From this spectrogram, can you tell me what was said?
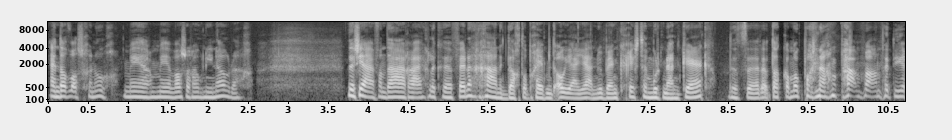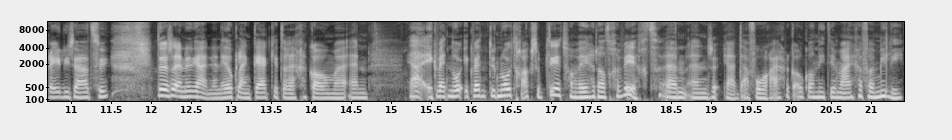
en dat was genoeg. Meer, meer was er ook niet nodig. Dus ja, vandaar eigenlijk uh, verder gegaan. Ik dacht op een gegeven moment, oh ja, ja nu ben ik christen, moet ik naar een kerk. Dat, uh, dat, dat, kwam ook pas na een paar maanden, die realisatie. Dus en ja, in een heel klein kerkje terechtgekomen. En ja, ik werd, nooit, ik werd natuurlijk nooit geaccepteerd vanwege dat gewicht. En, en ja, daarvoor eigenlijk ook al niet in mijn eigen familie.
